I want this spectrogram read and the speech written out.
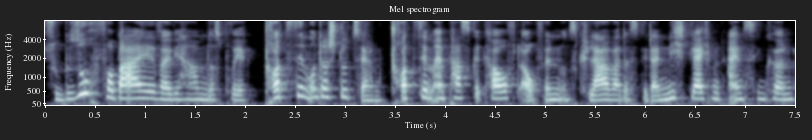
zu Besuch vorbei, weil wir haben das Projekt trotzdem unterstützt. Wir haben trotzdem einen Pass gekauft, auch wenn uns klar war, dass wir da nicht gleich mit einziehen können.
